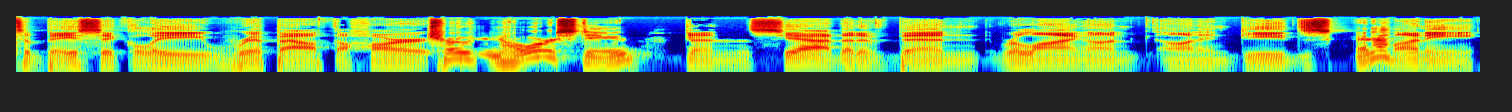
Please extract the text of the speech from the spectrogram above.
to basically rip out the heart Trojan horse, dude. Yeah, that have been relying on on Indeed's yeah. money,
